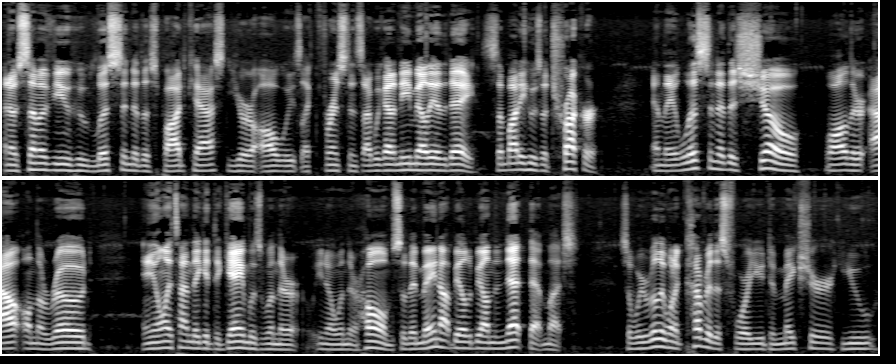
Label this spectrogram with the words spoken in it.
I know some of you who listen to this podcast you're always like for instance I, we got an email the other day. Somebody who's a trucker and they listen to this show while they're out on the road and the only time they get the game was when they're you know when they're home. So they may not be able to be on the net that much. So we really want to cover this for you to make sure you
